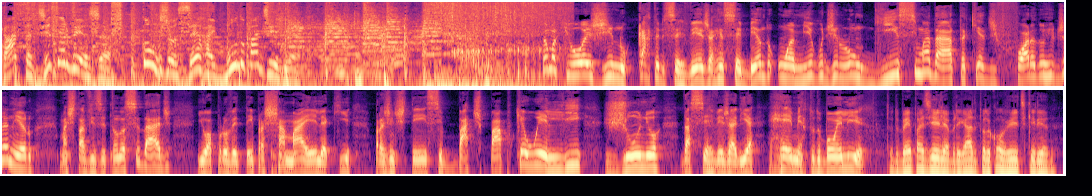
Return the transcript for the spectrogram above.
Carta de Cerveja, com José Raimundo Padilha. Estamos aqui hoje no Carta de Cerveja recebendo um amigo de longuíssima data que é de fora do Rio de Janeiro, mas está visitando a cidade e eu aproveitei para chamar ele aqui para a gente ter esse bate-papo que é o Eli Júnior da cervejaria Hemer. Tudo bom, Eli? Tudo bem, Padilha. Obrigado pelo convite, querido.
